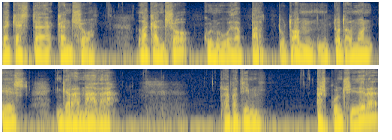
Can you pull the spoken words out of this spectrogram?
d'aquesta cançó. La cançó, coneguda per tothom en tot el món, és Granada. Repetim, es considera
